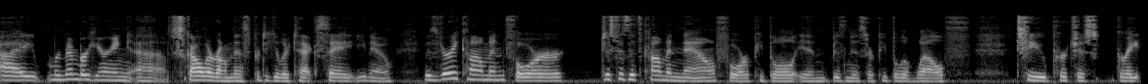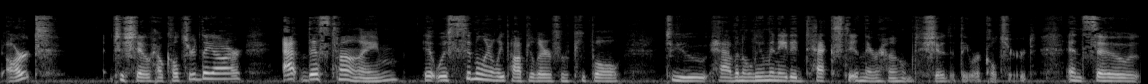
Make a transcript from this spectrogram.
I remember hearing a scholar on this particular text say, you know, it was very common for, just as it's common now for people in business or people of wealth to purchase great art to show how cultured they are. At this time, it was similarly popular for people to have an illuminated text in their home to show that they were cultured. And so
